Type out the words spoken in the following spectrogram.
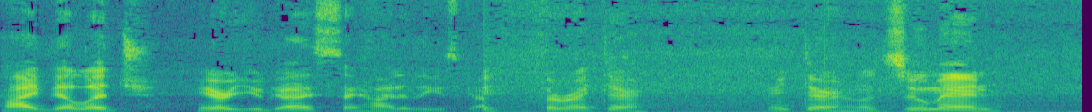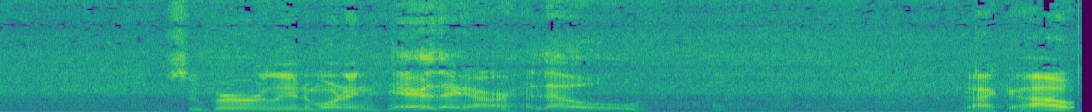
hi village. Here, you guys, say hi to these guys. They're right there, right there. Let's zoom in. Super early in the morning. Here they are, hello. Back out,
